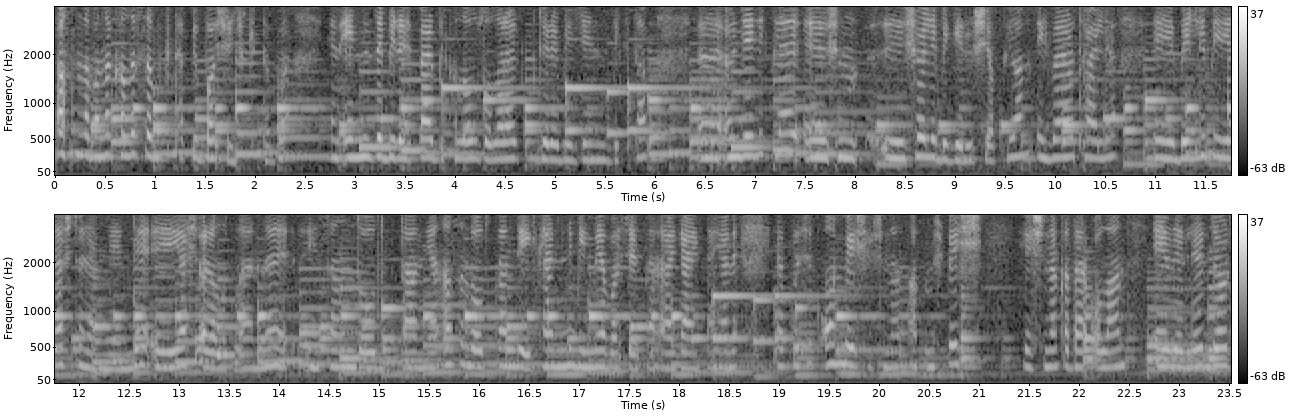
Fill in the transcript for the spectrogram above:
aslında bana kalırsa bu kitap bir başucu kitabı. Yani elinizde bir rehber, bir kılavuz olarak görebileceğiniz bir kitap. Öncelikle şun, şöyle bir giriş yapıyor. İlber Ortaylı belli bir yaş dönemlerinde yaş aralığı aralıklarını insanın doğduktan yani aslında doğduktan değil kendini bilmeye başladıktan ergenlikten yani yaklaşık 15 yaşından 65 yaşına kadar olan evreleri 4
